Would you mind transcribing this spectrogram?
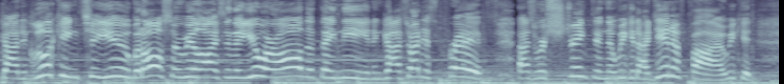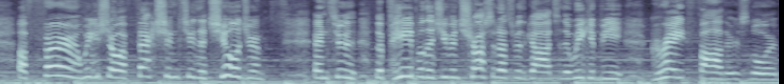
God, looking to you, but also realizing that you are all that they need. And God, so I just pray as we're strengthened that we could identify, we could affirm, we could show affection to the children and to the people that you've entrusted us with, God, so that we could be great fathers, Lord.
